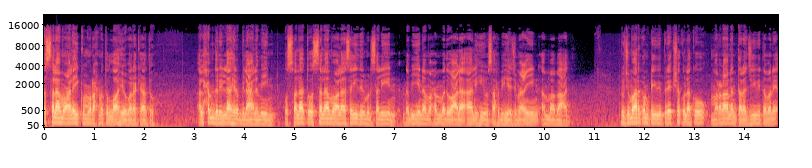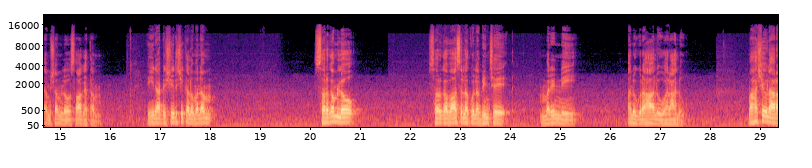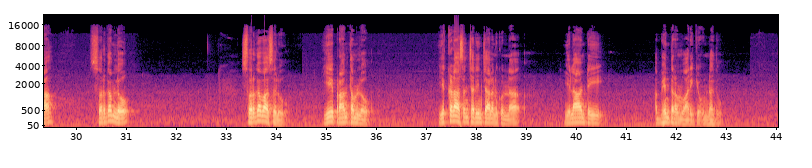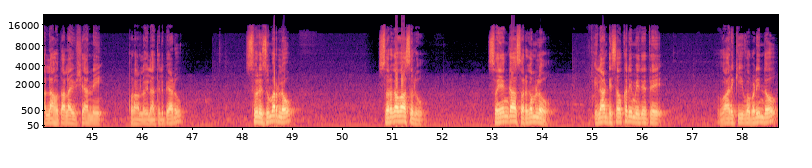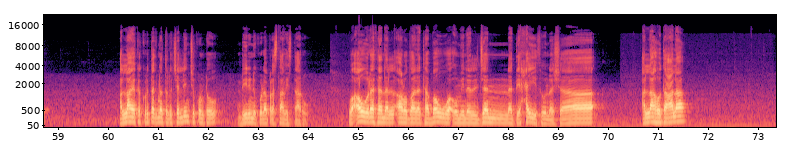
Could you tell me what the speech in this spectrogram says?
السلام عليكم ورحمة الله وبركاته الحمد لله رب العالمين والصلاة والسلام على سيد المرسلين نبينا محمد وعلى آله وصحبه أجمعين أما بعد రుజుమార్గం TV ప్రేక్షకులకు మరణానంతర జీవితం అనే అంశంలో స్వాగతం ఈనాటి శీర్షికలు మనం స్వర్గంలో స్వర్గవాసులకు లభించే మరిన్ని అనుగ్రహాలు వరాలు మహాశివులారా స్వర్గంలో స్వర్గవాసులు ఏ ప్రాంతంలో ఎక్కడా సంచరించాలనుకున్నా ఎలాంటి అభ్యంతరం వారికి ఉండదు. అల్లాహుతాలా ఈ విషయాన్ని ఖురాన్లో ఇలా తెలిపాడు. సూర్య జుమర్లో స్వర్గవాసులు స్వయంగా స్వర్గంలో ఇలాంటి సౌకర్యం ఏదైతే వారికి ఇవ్వబడిందో అల్లా యొక్క కృతజ్ఞతలు చెల్లించుకుంటూ దీనిని కూడా ప్రస్తావిస్తారు وأورثنا الأرض نتبوأ من الجنة حيث نشاء అల్లాహు తాలా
